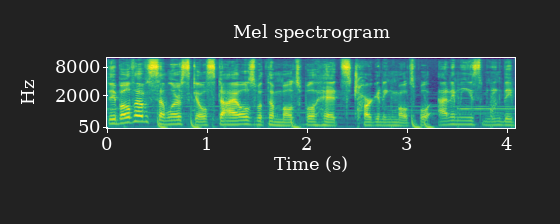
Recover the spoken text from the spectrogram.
They both have similar skill styles with the multiple hits targeting multiple enemies, meaning they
